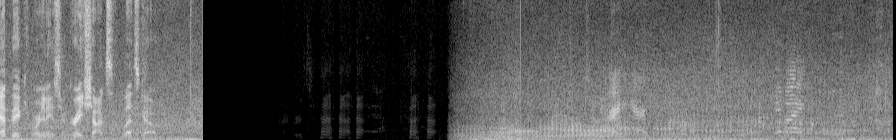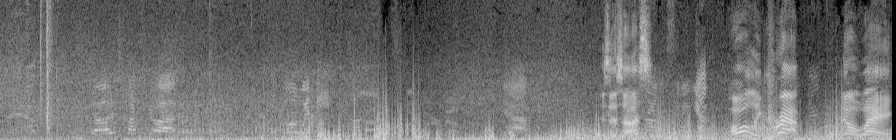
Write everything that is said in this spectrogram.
epic, and we're gonna get some great shots. Let's go. Right here. Hey, Mike. Yeah, just about to go up. A little windy. Yeah. Is this us? We're on the city. Yep. Holy crap! No way!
